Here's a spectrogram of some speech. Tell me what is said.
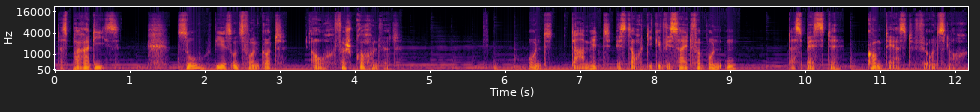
das Paradies, so wie es uns von Gott auch versprochen wird. Und damit ist auch die Gewissheit verbunden, das Beste kommt erst für uns noch.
